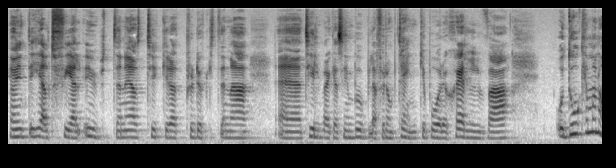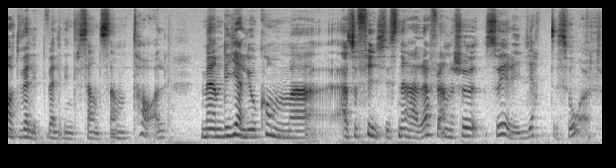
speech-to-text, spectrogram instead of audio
Jag är inte helt fel ute när jag tycker att produkterna eh, tillverkas i en bubbla för de tänker på det själva. Och då kan man ha ett väldigt, väldigt intressant samtal. Men det gäller ju att komma alltså fysiskt nära för annars så, så är det jättesvårt.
